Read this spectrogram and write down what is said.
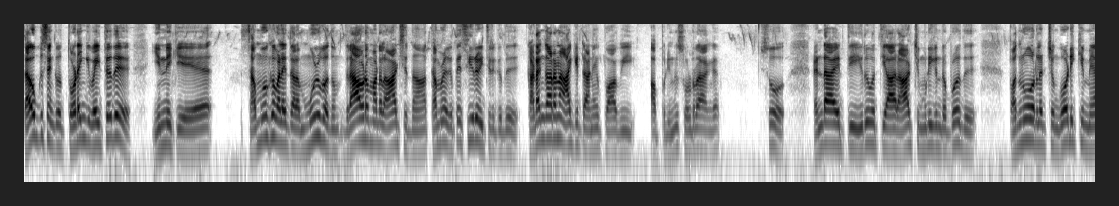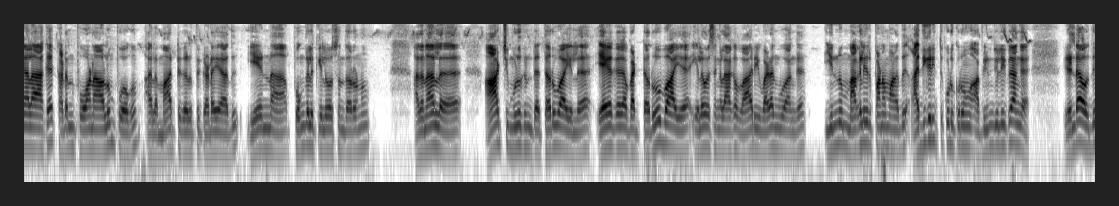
சவுக்கு சங்கர் தொடங்கி வைத்தது. இன்றைக்கி சமூக வலைத்தளம் முழுவதும் திராவிட மாடல் ஆட்சி தான் தமிழகத்தை சீரழிச்சிருக்குது. கடங்காரனை ஆக்கிட்டானே பாவி அப்படின்னு சொல்கிறாங்க ஸோ ரெண்டாயிரத்தி இருபத்தி ஆறு ஆட்சி முடிகின்ற பொழுது பதினோரு லட்சம் கோடிக்கு மேலாக கடன் போனாலும் போகும். அதில் மாற்று கருத்து கிடையாது. ஏன்னா பொங்கலுக்கு இலவசம் தரணும். அதனால் ஆட்சி முழுகின்ற தருவாயில் ஏகப்பட்ட ரூபாயை இலவசங்களாக வாரி வழங்குவாங்க. இன்னும் மகளிர் பணமானது அதிகரித்து கொடுக்குறோம் அப்படின்னு சொல்லியிருக்காங்க. ரெண்டாவது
